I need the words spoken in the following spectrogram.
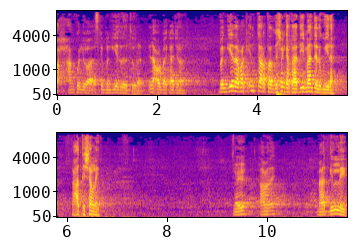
waxaan kulli waa iska bangiyadooda tuuran dhinac walba ay kaa jiraan. Bangiyada marka inta artaad gashan karta haddii maanta lagu yidhaah maxaad gashan layd ayo axmed maxaad gelin layd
